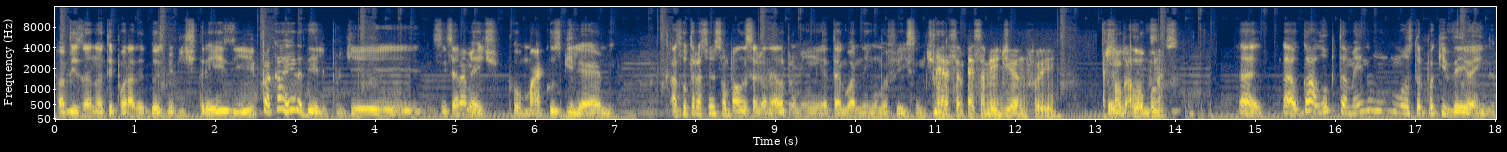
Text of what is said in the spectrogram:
para visando a temporada de 2023 e para a carreira dele, porque, sinceramente, pô, Marcos Guilherme. As contratações de São Paulo nessa janela, para mim, até agora nenhuma fez sentido. Essa, essa meio de ano foi. Foi só o Galopo, né? É, ah, o Galopo também não mostrou para que veio ainda.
